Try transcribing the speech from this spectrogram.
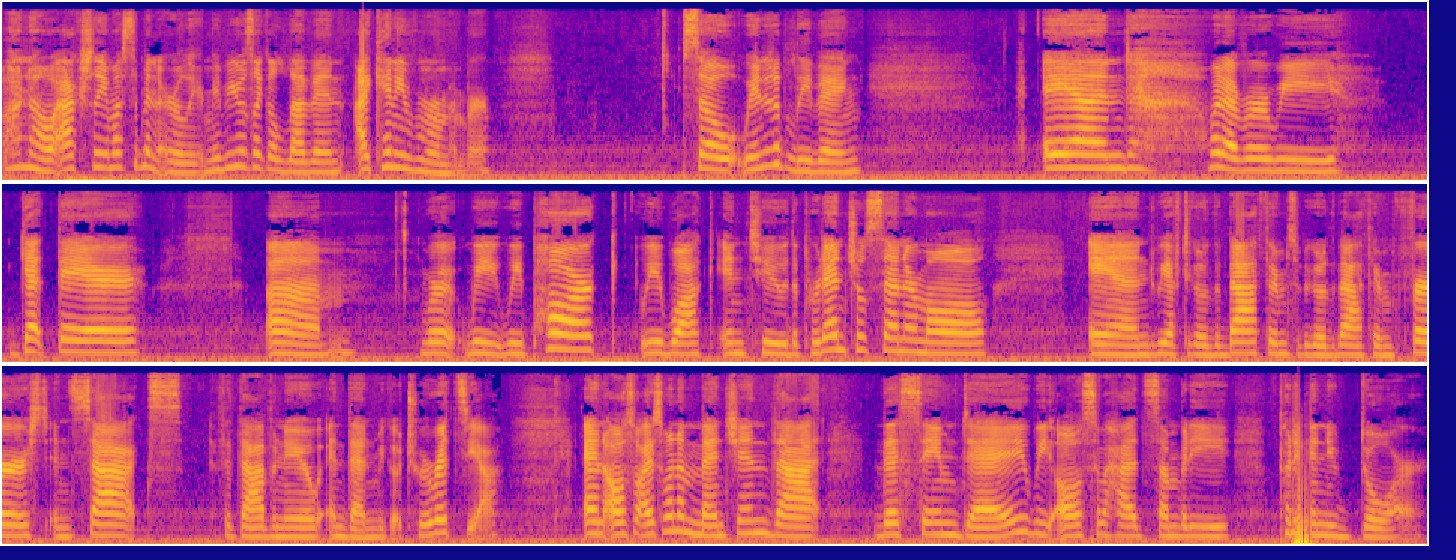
oh no, actually it must have been earlier. Maybe it was like 11. I can't even remember. So we ended up leaving, and whatever, we get there. Um, we we we park. We walk into the Prudential Center Mall, and we have to go to the bathroom. So we go to the bathroom first in Saks, Fifth Avenue, and then we go to Aritzia. And also, I just want to mention that this same day, we also had somebody putting a new door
